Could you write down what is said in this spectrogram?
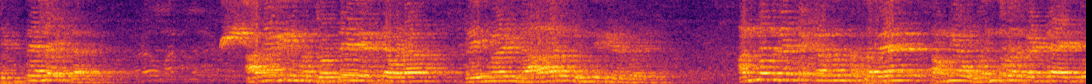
ಚಿಂತೆಯಲ್ಲೇ ಇದ್ದಾರೆ ಹಾಗಾಗಿ ನಿಮ್ಮ ಜೊತೆಯಲ್ಲಿ ಇರ್ತೇವಡ ದಯಮಾಡಿ ಯಾರ ದೃಪ್ತಿ ಹೇಳಬೇಡಿ ಹನ್ನೊಂದು ಗಂಟೆ ಕರೆದಂತ ಸಭೆ, ಸಮಯ ಒಂದೂವರೆ ಗಂಟೆ ಆಯಿತು.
